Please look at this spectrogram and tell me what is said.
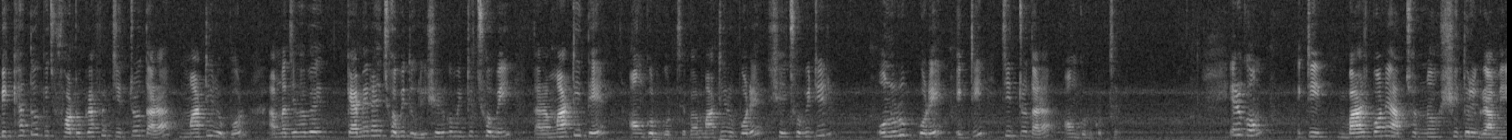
বিখ্যাত কিছু ফটোগ্রাফির চিত্র তারা মাটির উপর, আমরা যেভাবে ক্যামেরায় ছবি তুলি, সেরকম একটি ছবি তারা মাটিতে অঙ্কন করছে বা মাটির উপরে সেই ছবিটির অনুরূপ করে একটি চিত্র তারা অঙ্কন করছে। এরকম একটি বাঁশবনে আচ্ছন্ন শীতল গ্রামে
